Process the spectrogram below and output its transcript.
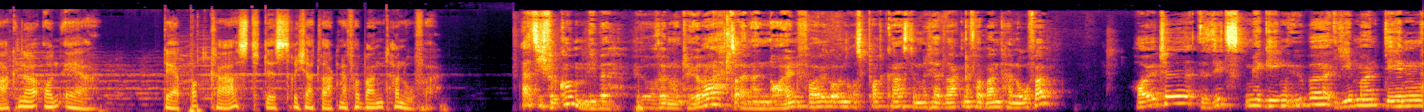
Wagner on Air, der Podcast des Richard Wagner Verband Hannover. Herzlich willkommen, liebe Hörerinnen und Hörer, zu einer neuen Folge unseres Podcasts im Richard Wagner Verband Hannover. Heute sitzt mir gegenüber jemand, den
